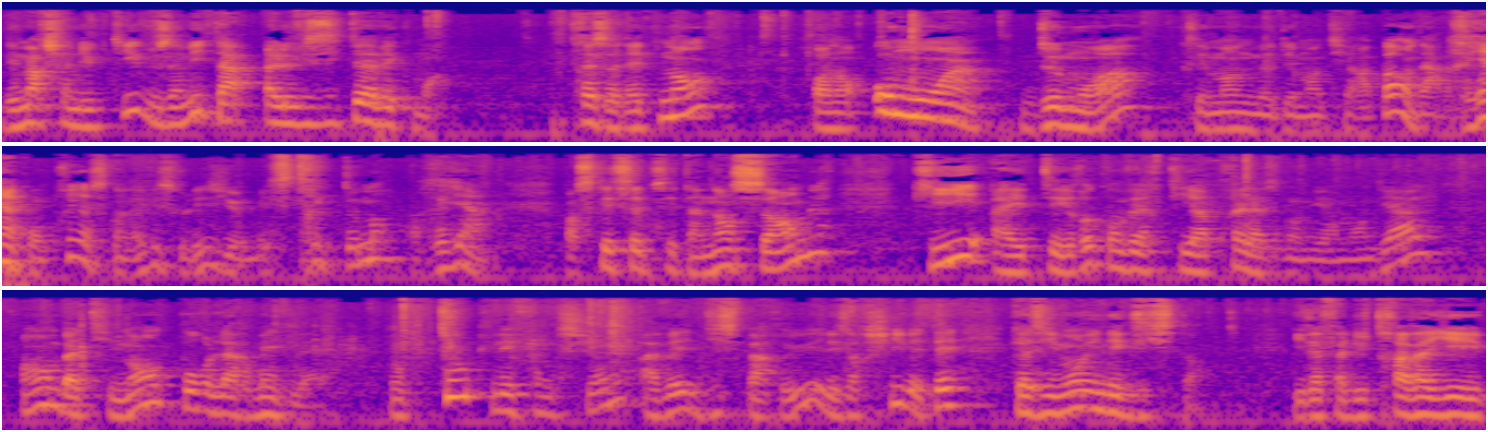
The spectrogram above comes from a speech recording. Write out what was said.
démarche inductive, je vous invite à, à le visiter avec moi. Très honnêtement, pendant au moins deux mois, Clément ne me démentira pas, on n'a rien compris à ce qu'on avait sous les yeux, mais strictement rien. Parce que c'est c'est un ensemble qui a été reconverti après la Seconde Guerre mondiale en bâtiment pour l'armée de l'air. Donc toutes les fonctions avaient disparu et les archives étaient quasiment inexistantes. Il a fallu travailler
